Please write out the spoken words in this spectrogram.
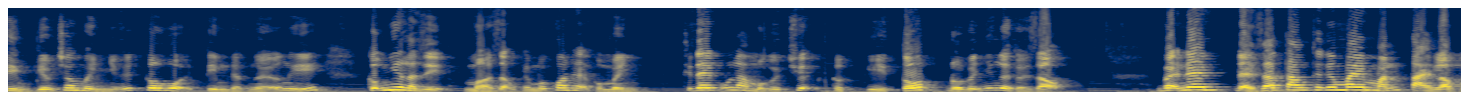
tìm kiếm cho mình những cái cơ hội tìm được người ưng ý cũng như là gì mở rộng cái mối quan hệ của mình. Thì đây cũng là một cái chuyện cực kỳ tốt đối với những người tuổi dậu. Vậy nên để gia tăng thêm cái may mắn tài lộc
